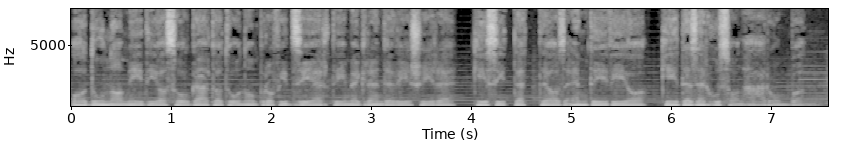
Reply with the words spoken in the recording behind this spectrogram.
a Duna Média Szolgáltató Nonprofit ZRT megrendelésére készítette az MTVA 2023-ban.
